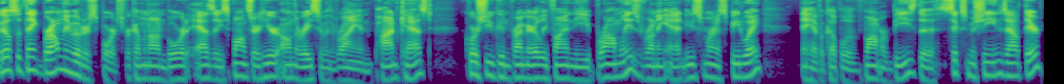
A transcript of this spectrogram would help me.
We also thank Bromley Motorsports for coming on board as a sponsor here on the Racing with Ryan podcast. Of course, you can primarily find the Bromleys running at New Smyrna Speedway. They have a couple of Bomber Bs, the six machines out there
